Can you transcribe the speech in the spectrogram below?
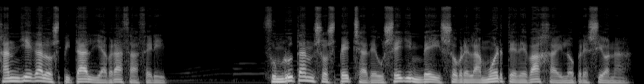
Han llega al hospital y abraza a Ferit. Zumrutan sospecha de Useyin Bey sobre la muerte de Baja y lo presiona.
